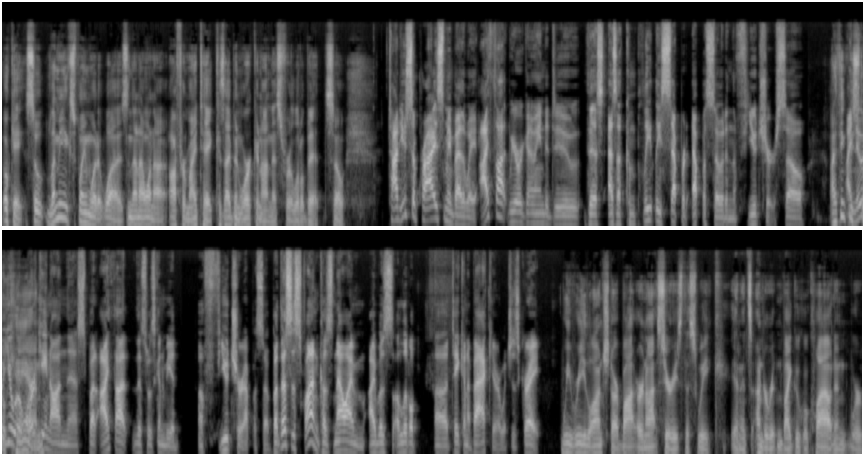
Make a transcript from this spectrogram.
Okay, so let me explain what it was, and then I want to offer my take because I've been working on this for a little bit. So, Todd, you surprised me, by the way. I thought we were going to do this as a completely separate episode in the future. So I think I knew you can. were working on this, but I thought this was going to be a, a future episode. But this is fun because now I'm I was a little uh, taken aback here, which is great. we relaunched our Bot or Not series this week, and it's underwritten by Google Cloud, and we're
